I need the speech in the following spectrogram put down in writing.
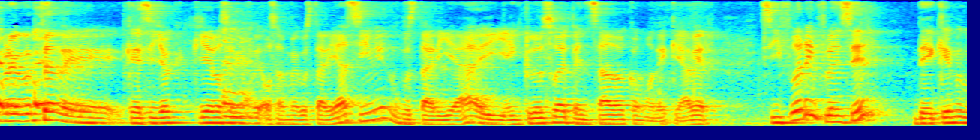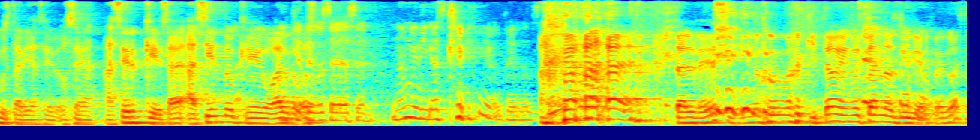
pregunta de que si yo quiero ser influ- o sea, me gustaría, sí me gustaría y incluso he pensado como de que, a ver, si fuera influencer, ¿de qué me gustaría hacer? O sea, hacer qué, ¿sabes? haciendo qué o algo. ¿Qué te gustaría hacer? No me digas qué videojuegos. Tal vez, un poquito me gustan los videojuegos.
